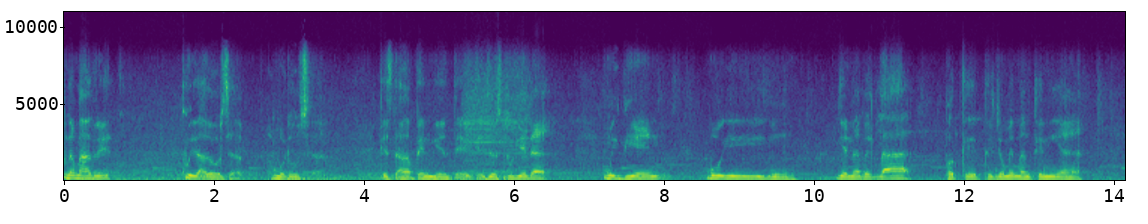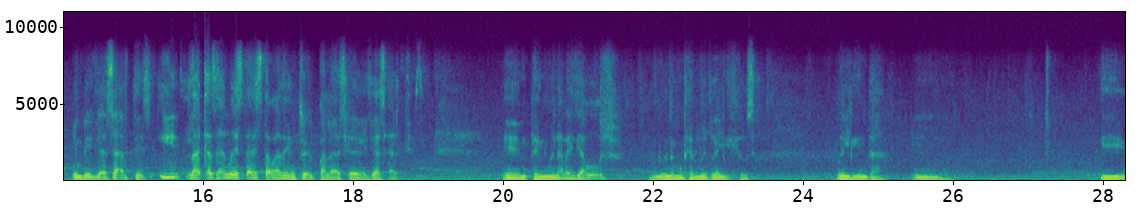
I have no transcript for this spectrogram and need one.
Una madre cuidadosa, amorosa, que estaba pendiente de que yo estuviera muy bien, muy bien arreglada, porque pues, yo me mantenía en Bellas Artes y la casa nuestra estaba dentro del Palacio de Bellas Artes. Eh, tenía una bella voz, era una mujer muy religiosa, muy linda. Mm. Y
